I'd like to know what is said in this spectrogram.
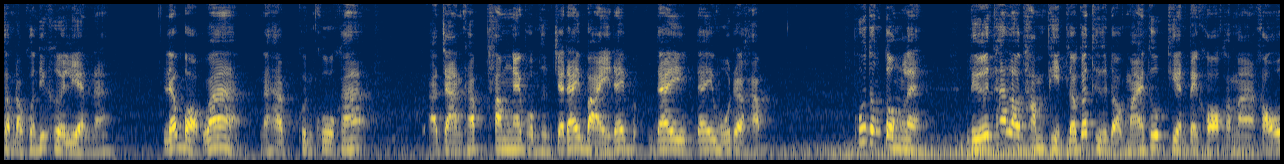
สำหรับคนที่เคยเรียนนะ แล้วบอกว่านะครับคุณครูคะอาจารย์ครับทำไงผมถึงจะได้ใบได้ได้ได้วุฒิอะครับ พูดตรงๆเลย หรือถ้าเราทำผิดเราก็ถือดอกไม้ทูบเทียนไปขอขมา ขอโอ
